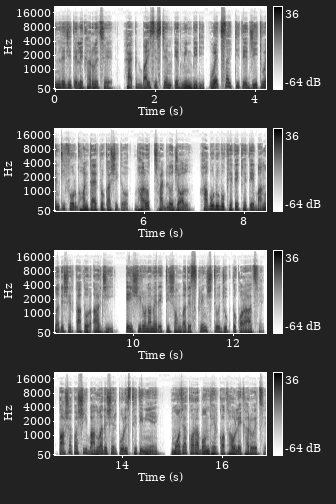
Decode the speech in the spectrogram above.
ইংরেজিতে লেখা রয়েছে hacked by system admin BD. ওয়েবসাইটটিতে জি টোয়েন্টি ফোর ঘণ্টায় প্রকাশিত, ভারত ছাড়ল জল, হাবুডুবু খেতে খেতে বাংলাদেশের কাতর আরজি। এই শিরোনামের একটি সংবাদে স্ক্রিনশট যুক্ত করা আছে। পাশাপাশি বাংলাদেশের পরিস্থিতি নিয়ে মজা করা বন্ধের কথাও লেখা রয়েছে।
